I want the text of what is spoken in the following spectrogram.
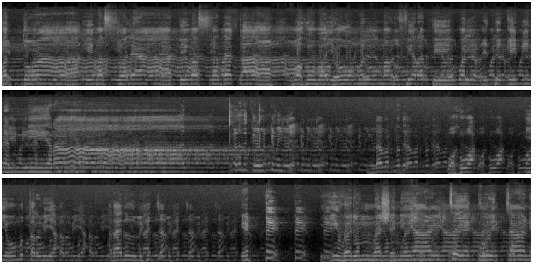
والدعاء والصلاة والصدقة وهو يوم المغفرة والعتق من النيران നിങ്ങളിത് കേൾക്കണില്ലേ എന്താ പറഞ്ഞത്? ഈ തർവിയ. അതായത് എട്ട്. ഈ വരുന്ന ശനിയാഴ്ചയെ കുറിച്ചാണ്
